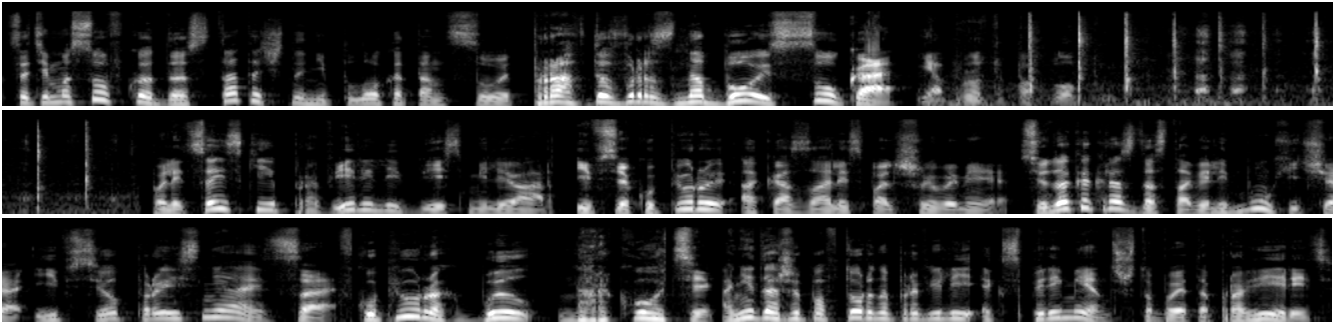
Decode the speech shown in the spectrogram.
Кстати, массовка достаточно неплохо танцует. Правда, в разнобой, сука! Я просто похлопаю. Полицейские проверили весь миллиард, и все купюры оказались фальшивыми. Сюда как раз доставили Мухича, и все проясняется. В купюрах был наркотик. Они даже повторно провели эксперимент, чтобы это проверить.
